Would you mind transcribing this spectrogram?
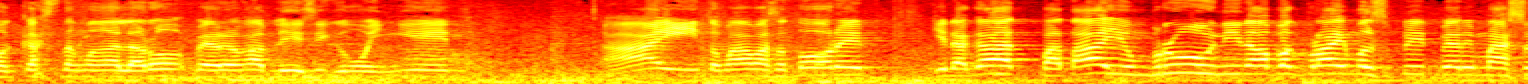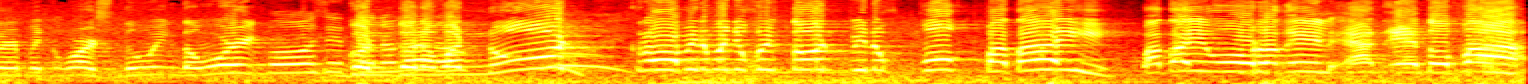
mag-cast ng mga laro pero nga Blazing going in. Ay, tumama sa torrent. Kinagat, patay yung brew. Hindi nakapag-primal split pero yung Master Serpent Wars doing the work. Boss, Ganda naman, naman, nun! Grabe naman yung crit doon. Pinukpok, patay. Patay yung Oracle. At eto pa,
